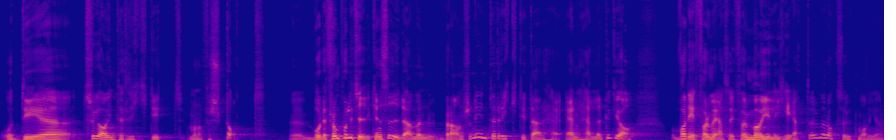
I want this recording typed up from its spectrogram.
Och det tror jag inte riktigt man har förstått. Eh, både från politikens sida men branschen är inte riktigt där än heller tycker jag vad det för med sig för möjligheter men också utmaningar.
